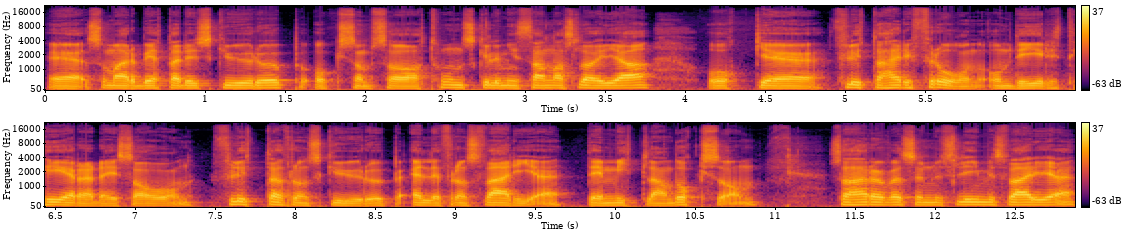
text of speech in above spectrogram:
eh, som arbetade i Skurup och som sa att hon skulle minsann slöja och eh, flytta härifrån om det irriterar dig, sa hon. Flytta från Skurup eller från Sverige, det är mitt land också. Så här har vi alltså en muslim i Sverige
